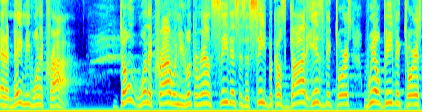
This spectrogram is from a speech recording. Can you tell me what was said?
and it made me want to cry don't want to cry when you look around. See this as a seed because God is victorious, will be victorious.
